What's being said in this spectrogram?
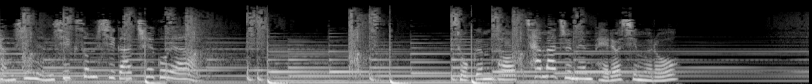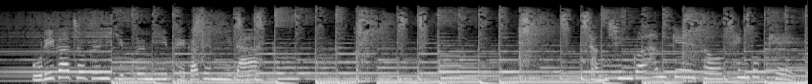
당신 음식 솜씨가 최고야. 조금 더 참아주는 배려심으로 우리 가족은 기쁨이 배가 됩니다. 당신과 함께해서 행복해.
